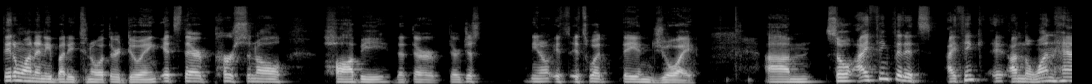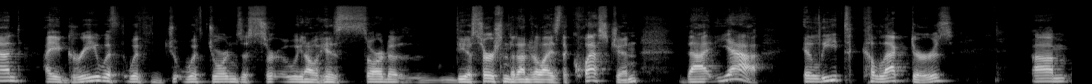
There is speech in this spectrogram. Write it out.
They don't want anybody to know what they're doing. It's their personal hobby that they're they're just you know it's it's what they enjoy. Um, so I think that it's I think eh, on the one hand I agree with with with Jordan's assert, you know his sort of the assertion that underlies the question that yeah elite collectors um,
